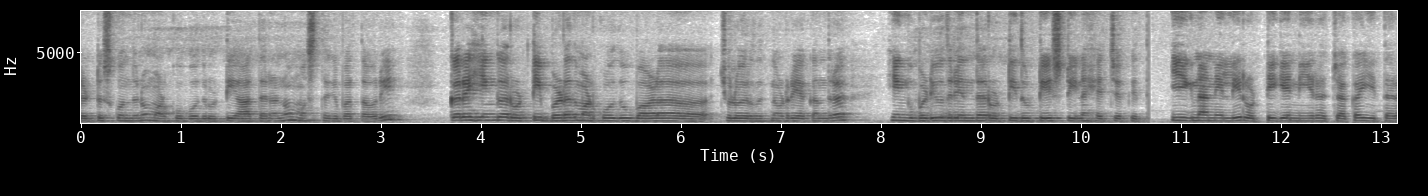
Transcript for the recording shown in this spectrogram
ಲಟ್ಟಿಸ್ಕೊಂಡು ಮಾಡ್ಕೋಬೋದು ರೊಟ್ಟಿ. ಆ ಥರನೂ ಮಸ್ತಾಗಿ ಬರ್ತಾವ್ರಿ. ಕರೆ ಹಿಂಗೆ ರೊಟ್ಟಿ ಬಡದು ಮಾಡ್ಕೋದು ಭಾಳ ಚಲೋ ಇರ್ತೈತೆ ನೋಡ್ರಿ. ಯಾಕಂದ್ರೆ ಹಿಂಗೆ ಬಡಿಯೋದ್ರಿಂದ ರೊಟ್ಟಿದು ಟೇಸ್ಟ್ ಇನ್ನೂ ಹೆಚ್ಚಾಕೈತಿ. ಈಗ ನಾನಿಲ್ಲಿ ರೊಟ್ಟಿಗೆ ನೀರು ಹಚ್ಚಾಕ ಈ ಥರ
